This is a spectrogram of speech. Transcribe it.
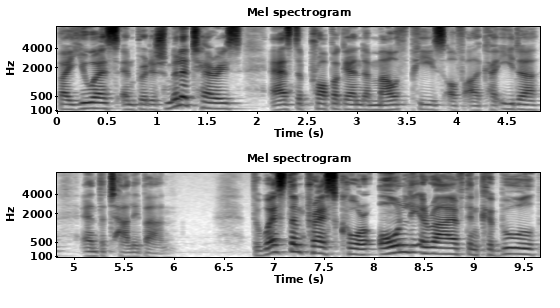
by US and British militaries as the propaganda mouthpiece of Al-Qaeda and the Taliban. The Western press corps only arrived in Kabul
